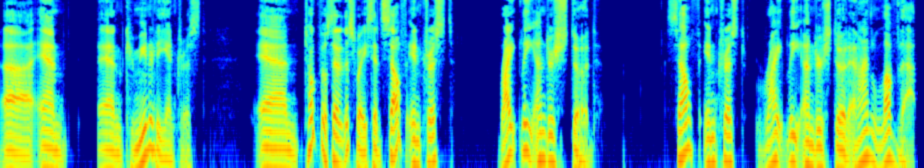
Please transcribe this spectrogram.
uh, and, and community interest. And Tocqueville said it this way he said, self interest, rightly understood. Self interest, rightly understood. And I love that.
